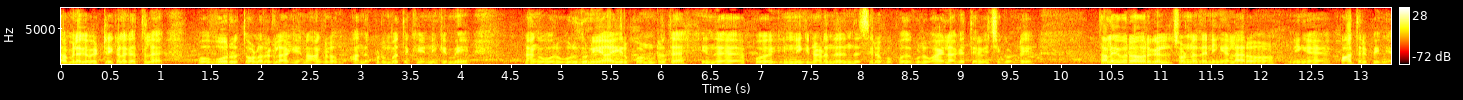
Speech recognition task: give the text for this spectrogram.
தமிழக வெற்றி கழகத்தில் ஒவ்வொரு தோழர்களாகிய நாங்களும் அந்த குடும்பத்துக்கு என்றைக்குமே நாங்கள் ஒரு உறுதுணையாக இருப்போம்ன்றத இந்த பொ இன்றைக்கி நடந்த இந்த சிறப்பு பொதுக்குழு வாயிலாக தெரிவித்துக்கொண்டு தலைவர் அவர்கள் சொன்னதை நீங்கள் எல்லோரும் நீங்கள் பார்த்துருப்பீங்க.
